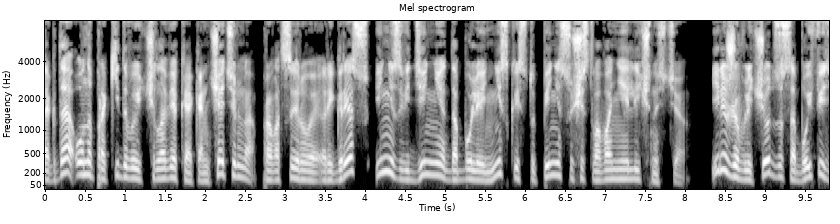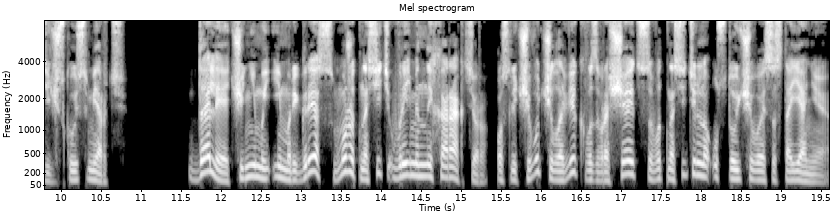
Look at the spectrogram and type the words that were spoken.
Тогда он опрокидывает человека окончательно, провоцируя регресс и низведение до более низкой ступени существования личностью, или же влечет за собой физическую смерть. Далее чинимый им регресс может носить временный характер, после чего человек возвращается в относительно устойчивое состояние.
